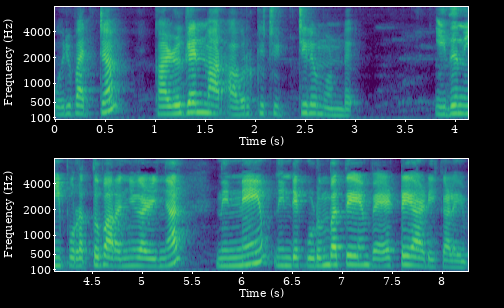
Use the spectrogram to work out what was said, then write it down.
ഒരു പറ്റം കഴുകന്മാർ അവർക്ക് ചുറ്റിലുമുണ്ട്. ഇത് നീ പുറത്തു പറഞ്ഞു കഴിഞ്ഞാൽ നിന്നെയും നിന്റെ കുടുംബത്തെയും വേട്ടയാടിക്കളയും.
